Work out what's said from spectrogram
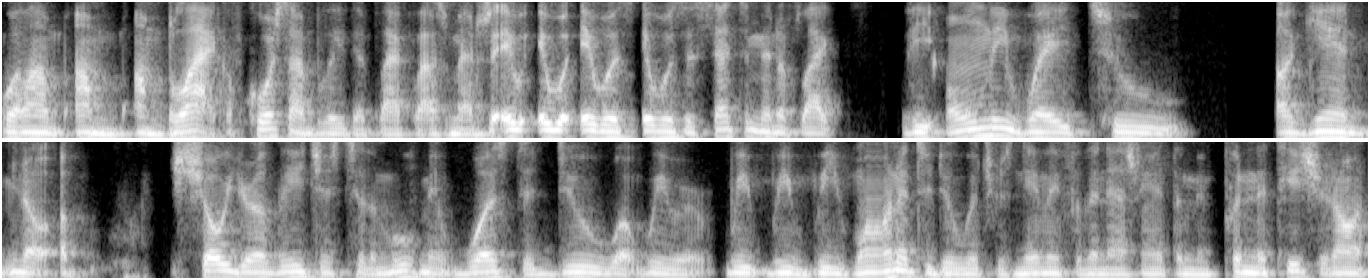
"Well, I'm I'm I'm black. Of course, I believe that Black Lives Matter." So it, it, it was it was a sentiment of like the only way to again, you know, show your allegiance to the movement was to do what we were we, we we wanted to do which was kneeling for the national anthem and putting the t-shirt on.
